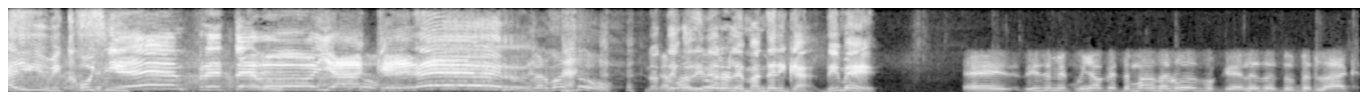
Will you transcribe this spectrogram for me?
¡Ay, mi cuñi! Siempre te voy a querer. Garbanzo. No tengo dinero, le mandé Erika. Dime. Ey, dice mi cuñado que te manda saludos porque él es de tu bedlac.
